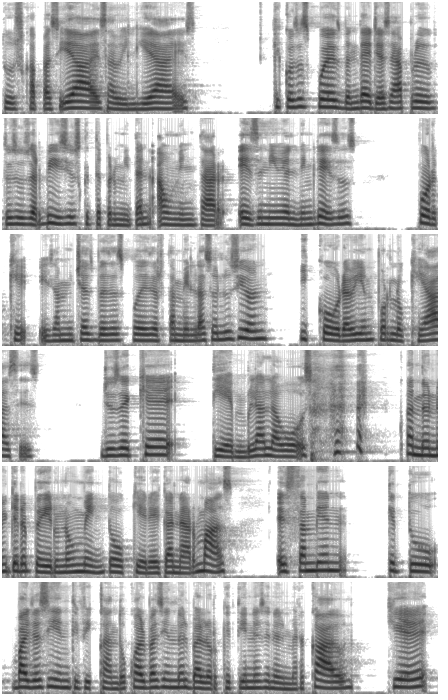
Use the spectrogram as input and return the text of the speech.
tus capacidades, habilidades, qué cosas puedes vender, ya sea productos o servicios que te permitan aumentar ese nivel de ingresos porque esa muchas veces puede ser también la solución y cobra bien por lo que haces. Yo sé que tiembla la voz cuando uno quiere pedir un aumento o quiere ganar más. Es también que tú vayas identificando cuál va siendo el valor que tienes en el mercado, que,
